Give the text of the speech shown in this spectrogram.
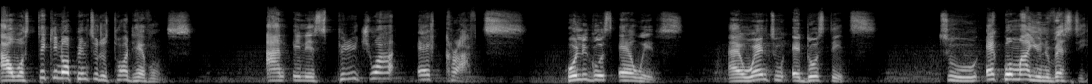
I was taken up into the third heavens and in a spiritual aircraft, Holy Ghost airwaves, I went to Edo State, to Ekpoma University,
